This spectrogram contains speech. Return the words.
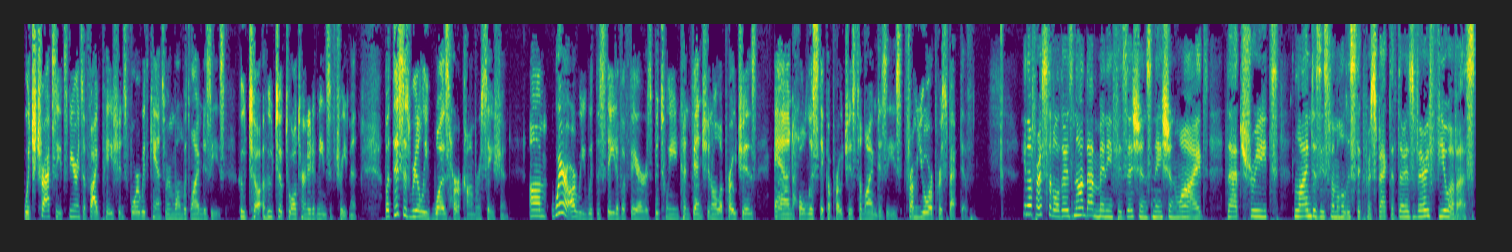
which tracks the experience of five patients, four with cancer and one with Lyme disease, who to, who took to alternative means of treatment. But this is really was her conversation. Um, where are we with the state of affairs between conventional approaches and holistic approaches to Lyme disease from your perspective? You know, first of all, there's not that many physicians nationwide that treat Lyme disease from a holistic perspective. There is very few of us.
